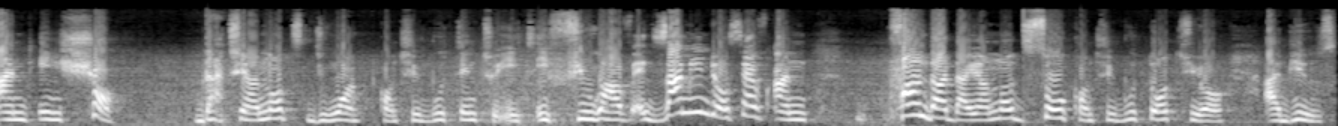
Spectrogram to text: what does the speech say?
and ensure that you are not the one contributing to it. If you have examined yourself and found out that you are not so contributor to your abuse,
